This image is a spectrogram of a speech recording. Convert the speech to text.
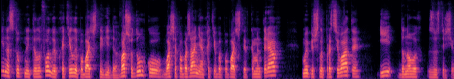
І наступний телефон ви б хотіли побачити відео. Вашу думку, ваше побажання хотів би побачити в коментарях. Ми пішли працювати і до нових зустрічей.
